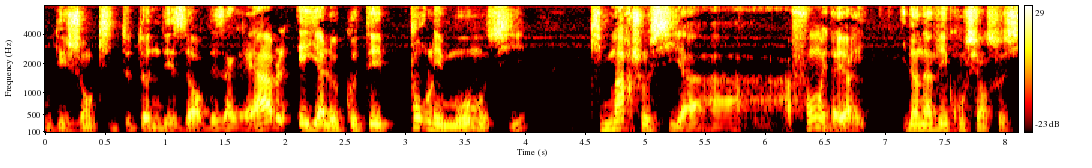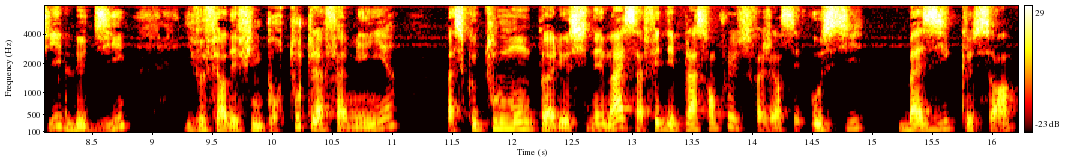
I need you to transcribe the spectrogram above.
ou des gens qui te donnent des ordres désagréables. Et il y a le côté pour les mômes aussi, qui marche aussi à, fond. Et d'ailleurs, il, en avait conscience aussi, il le dit. Il veut faire des films pour toute la famille, parce que tout le monde peut aller au cinéma et ça fait des places en plus. Enfin, c'est aussi basique que ça.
